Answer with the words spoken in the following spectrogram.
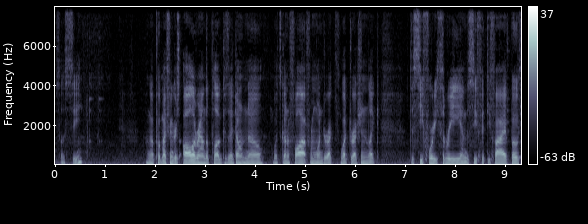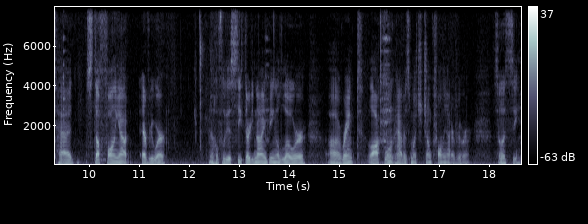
So let's see. I'm gonna put my fingers all around the plug because I don't know what's gonna fall out from one direct what direction. Like the C43 and the C55 both had stuff falling out everywhere. And hopefully the C39 being a lower uh, ranked lock won't have as much junk falling out everywhere. So let's see.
